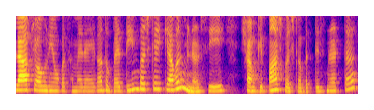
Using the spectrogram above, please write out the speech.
लाभ चौघड़ियों का समय रहेगा दोपहर तीन बजकर इक्यावन मिनट से शाम के पाँच बजकर बत्तीस मिनट तक।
